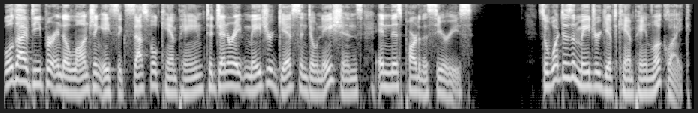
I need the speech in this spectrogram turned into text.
We'll dive deeper into launching a successful campaign to generate major gifts and donations in this part of the series. So, what does a major gift campaign look like?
